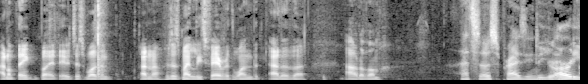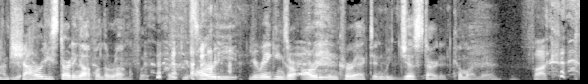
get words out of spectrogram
I don't think, but it just wasn't. I don't know. It was just my least favorite one that- out of the out of them. That's so surprising. Dude, you're already I'm you're shocked. already starting off on the wrong foot. Like you're already your rankings are already incorrect, and we just started. Come on, man. Fuck.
